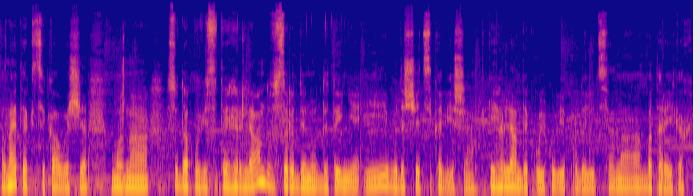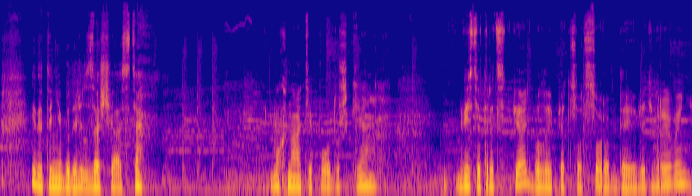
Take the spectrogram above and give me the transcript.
А знаєте, як цікаво ще можна сюди повісити гірлянду всередину дитині, і буде ще цікавіше. Такі гірлянди кулькові продаються на батарейках, і дитині буде за щастя. Мохнаті подушки 235 були 549 гривень.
